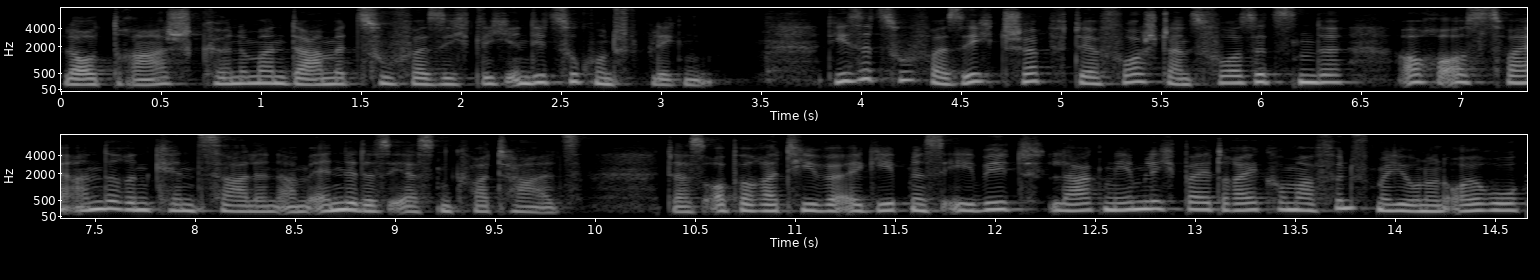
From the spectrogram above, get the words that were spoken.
Laut Drasch könne man damit zuversichtlich in die Zukunft blicken. Diese Zuversicht schöpft der Vorstandsvorsitzende auch aus zwei anderen Kennzahlen am Ende des ersten Quartals. Das operative Ergebnis EBIT lag nämlich bei 3,5 Millionen Euro.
